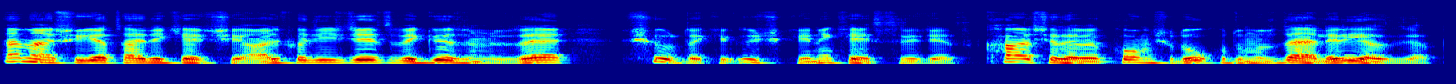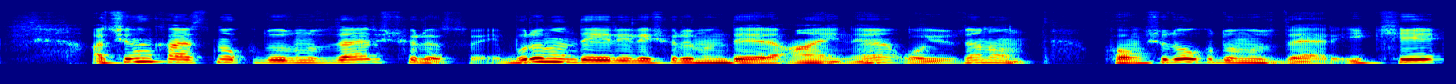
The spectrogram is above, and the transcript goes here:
Hemen şu yataydaki açıya alfa diyeceğiz ve gözümüze şuradaki üçgeni kestireceğiz. Karşıda ve komşuda okuduğumuz değerleri yazacağız. Açının karşısında okuduğumuz değer şurası. E, buranın değeriyle şuranın değeri aynı. O yüzden 10. Komşuda okuduğumuz değer 2.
